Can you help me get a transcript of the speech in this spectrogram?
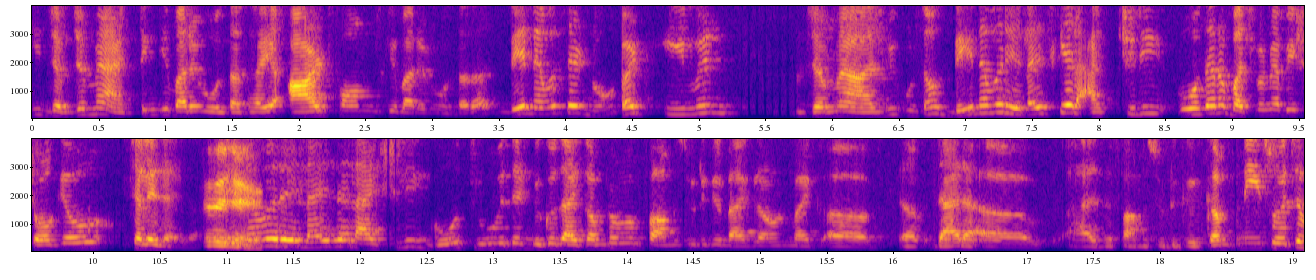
कि जब जब मैं एक्टिंग के बारे में बोलता था या आर्ट फॉर्म्स के बारे में बोलता था they never said no but even जब मैं आज भी पूछता हूँ दे नेवर रियलाइज़ कि एक्चुअली वो होता है ना बचपन में अभी शौक है वो चले जाएगा। Realise I actually go through with it because I come from pharmaceutical background pharmaceutical company so it's a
